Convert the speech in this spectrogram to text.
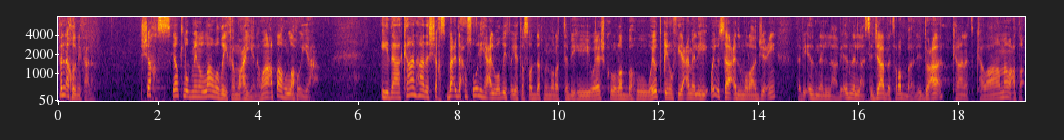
فلنأخذ مثالا. شخص يطلب من الله وظيفة معينة وأعطاه الله إياها. إذا كان هذا الشخص بعد حصوله على الوظيفة يتصدق من مرتبه ويشكر ربه ويتقن في عمله ويساعد المراجعين فبإذن الله بإذن الله استجابة ربه لدعائه كانت كرامة وعطاء.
